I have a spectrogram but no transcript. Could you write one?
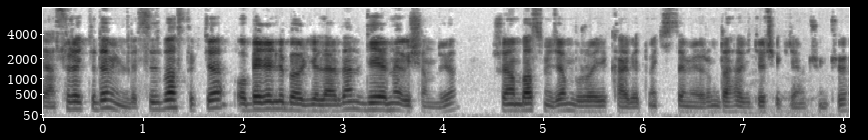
yani sürekli demeyeyim de siz bastıkça o belirli bölgelerden diğerine ışınlıyor. Şu an basmayacağım. Burayı kaybetmek istemiyorum. Daha video çekeceğim çünkü.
